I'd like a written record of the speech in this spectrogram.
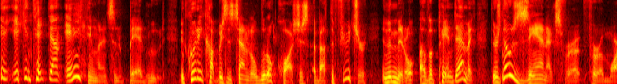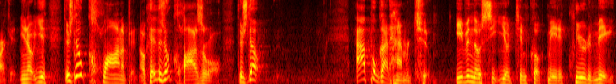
It, it, can take down anything when it's in a bad mood, including companies that sounded a little cautious about the future in the middle of a pandemic. There's no Xanax for a, for a market. You know, you, there's no Klonopin, okay? There's no Clozaril. There's no. Apple got hammered too, even though CEO Tim Cook made it clear to me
